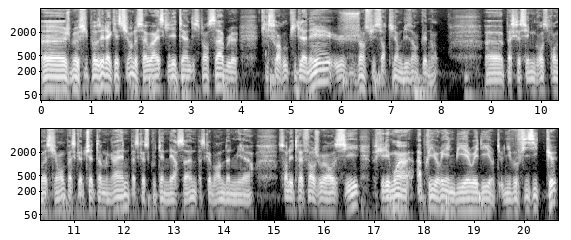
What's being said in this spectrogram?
Je me suis posé la question de savoir est-ce qu'il était indispensable qu'il soit rookie de l'année. J'en suis sorti en me disant que non. Euh, parce que c'est une grosse promotion, parce que Chet Holmgren, parce que Scoot Henderson, parce que Brandon Miller sont des très forts joueurs aussi, parce qu'il est moins a priori NBA ready au, au niveau physique qu'eux,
